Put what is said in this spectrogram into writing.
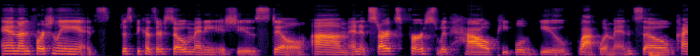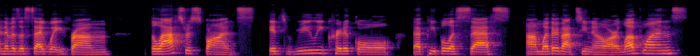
and unfortunately it's just because there's so many issues still. Um, and it starts first with how people view black women. So mm-hmm. kind of as a segue from the last response it's really critical that people assess um, whether that's you know our loved ones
